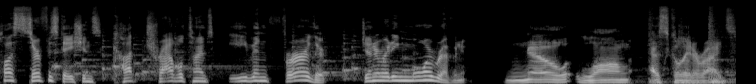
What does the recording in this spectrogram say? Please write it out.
Plus, surface stations cut travel times even further, generating more revenue. No long escalator rides.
